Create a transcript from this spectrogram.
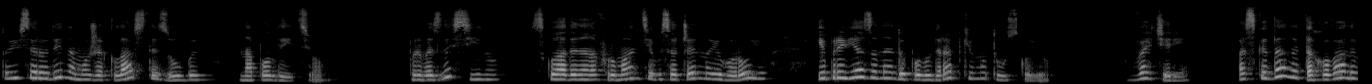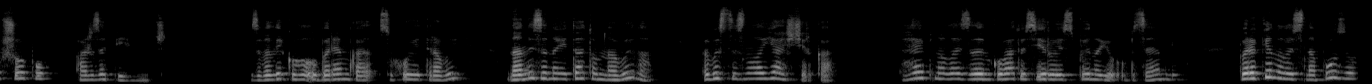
то й вся родина може класти зуби на полицю. Привезли сіно, складене на фурманці височенною горою і прив'язане до полудрабки мотузкою. Ввечері, а скидали та ховали в шопу аж за північ. З великого оберемка сухої трави, нанизаної татом на вила, вистизнула ящерка, гепнулась зеленкувато сірою спиною об землю, перекинулась на пузо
